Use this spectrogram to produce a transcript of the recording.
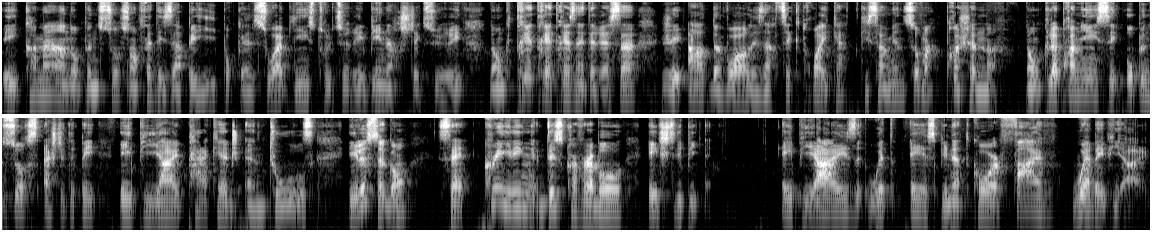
et comment en open source on fait des API pour qu'elles soient bien structurées, bien architecturées. Donc très très très intéressant. J'ai hâte de voir les articles 3 et 4 qui s'en viennent sûrement prochainement. Donc le premier c'est Open Source HTTP API Package and Tools et le second c'est Creating Discoverable HTTP APIs with ASP.NET Core 5 Web API.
